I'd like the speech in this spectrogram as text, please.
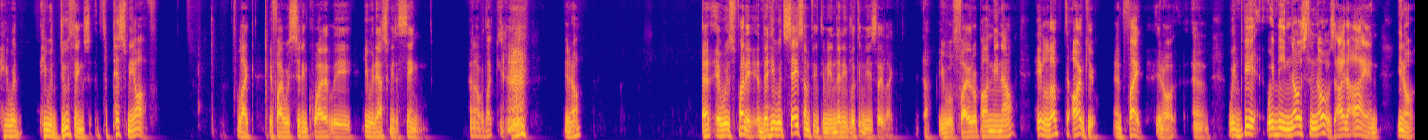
He would he would do things to piss me off. Like if I was sitting quietly, he would ask me to sing. And I would like, you know? And it was funny. And then he would say something to me, and then he'd look at me and say, like, uh, you will fire upon me now? He loved to argue and fight, you know, and we'd be we'd be nose to nose, eye to eye, and you know,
